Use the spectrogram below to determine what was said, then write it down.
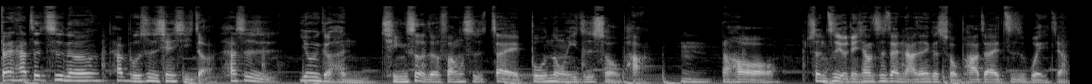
但是他这次呢，他不是先洗澡，他是用一个很情色的方式在拨弄一只手帕，嗯，然后甚至有点像是在拿着那个手帕在自慰这样，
